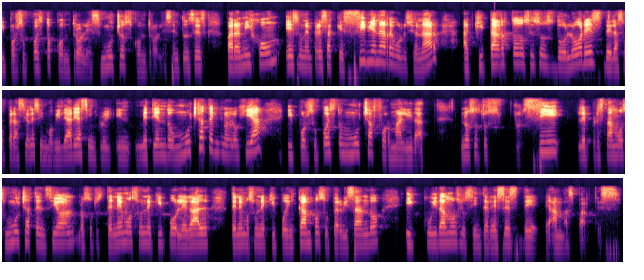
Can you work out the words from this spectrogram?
y por supuesto controles, muchos controles. Entonces, para mí Home es una empresa que sí viene a revolucionar, a quitar todos esos dolores de las operaciones inmobiliarias, metiendo mucha tecnología y por supuesto mucha formalidad. Nosotros sí le prestamos mucha atención, nosotros tenemos un equipo legal, tenemos un equipo en campo supervisando y cuidamos los intereses de ambas partes.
